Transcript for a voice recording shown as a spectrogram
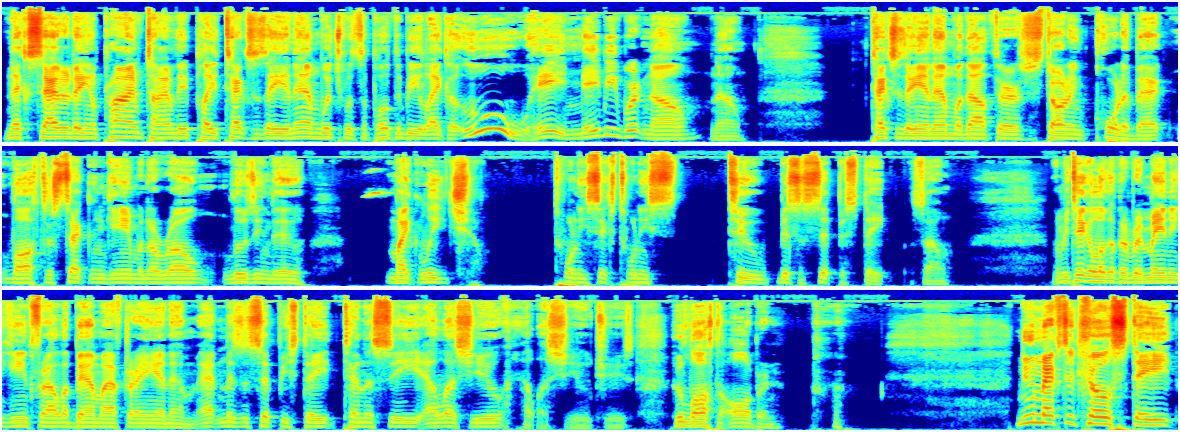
Next Saturday in prime time, they play Texas A&M, which was supposed to be like a ooh, hey, maybe we're no, no. Texas A&M without their starting quarterback lost their second game in a row, losing to Mike Leach, 26-22 Mississippi State. So let me take a look at the remaining games for Alabama after A&M at Mississippi State, Tennessee, LSU, LSU, jeez, who lost to Auburn. New Mexico State,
